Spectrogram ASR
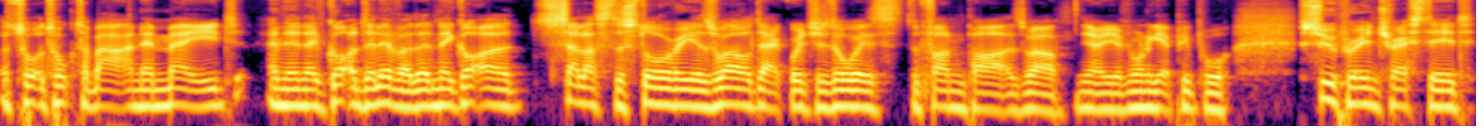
are sort of talked about and then made, and then they've got to deliver. Then they got to sell us the story as well, Dec, which is always the fun part as well. You know, you want to get people super interested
